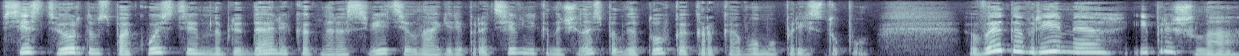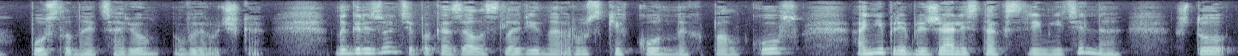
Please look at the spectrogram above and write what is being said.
Все с твердым спокойствием наблюдали, как на рассвете в лагере противника началась подготовка к роковому приступу. В это время и пришла посланная царем выручка. На горизонте показалась лавина русских конных полков. Они приближались так стремительно, что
